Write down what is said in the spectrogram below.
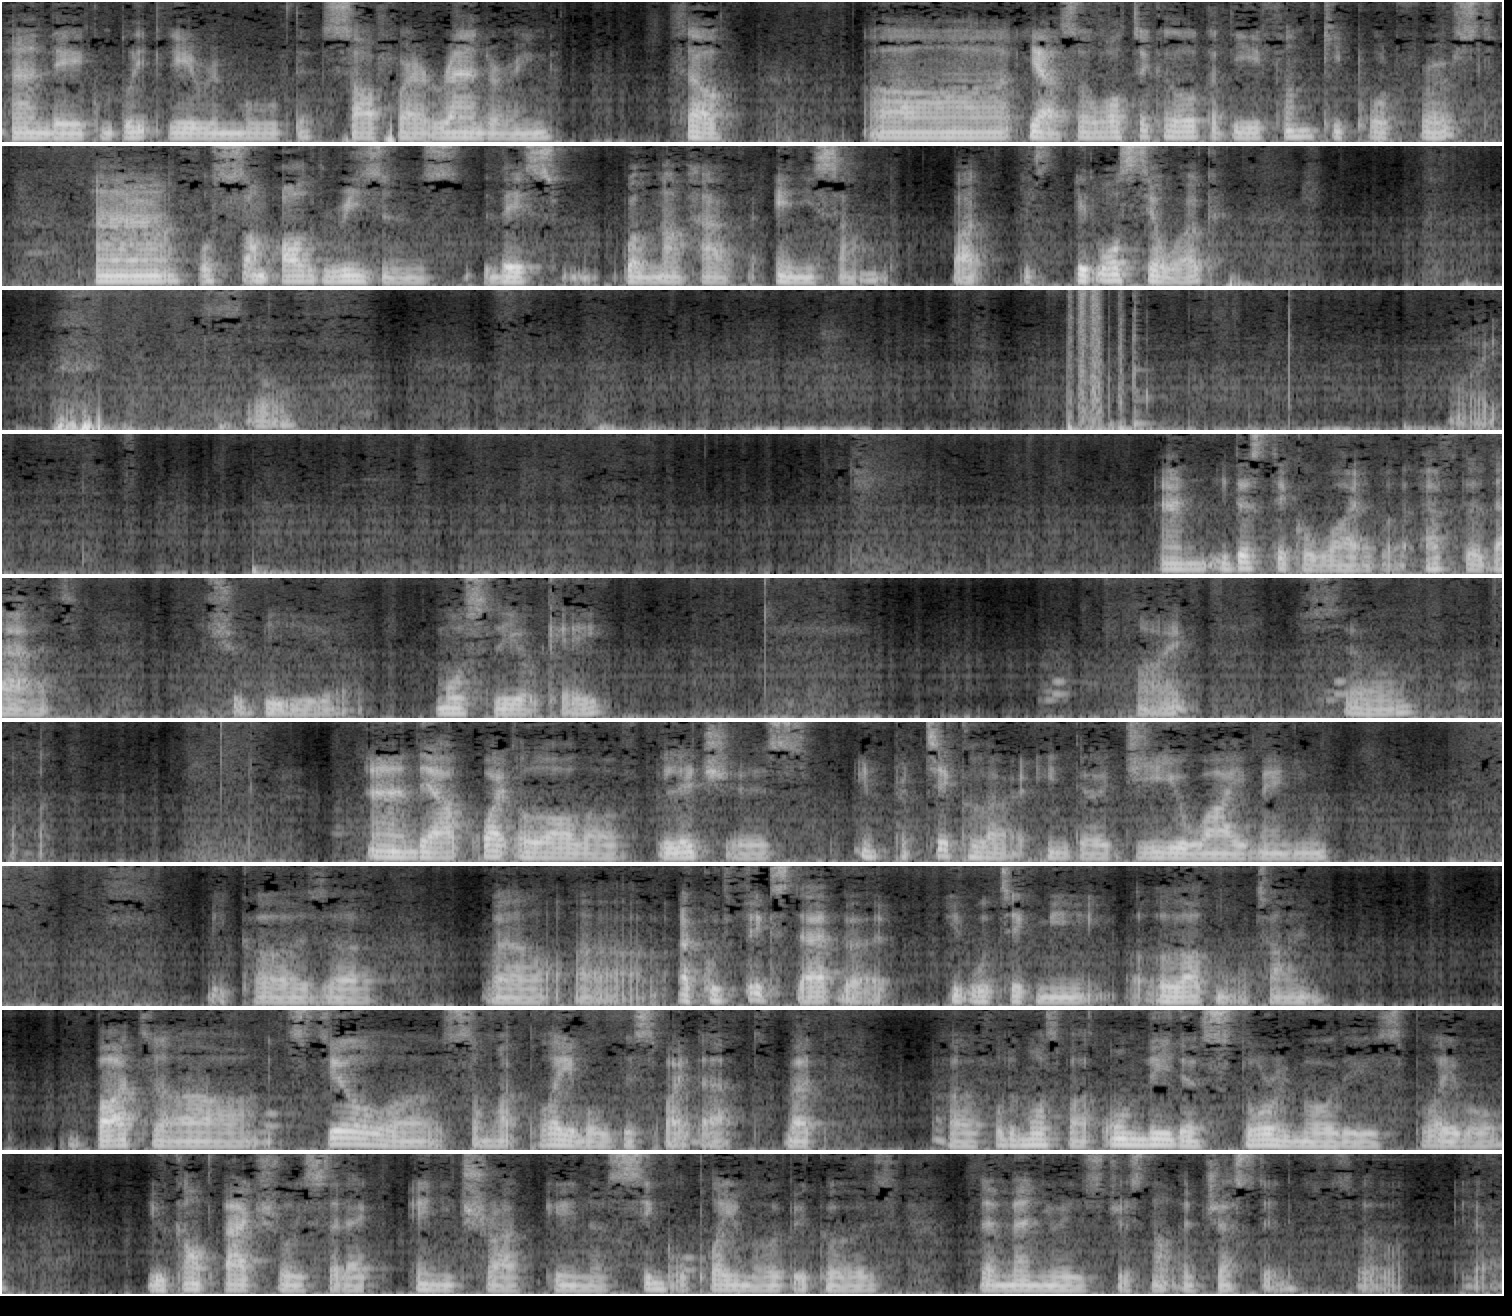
and they completely removed software rendering. So uh, yeah so we'll take a look at the Funkey port first. Uh, for some odd reasons this will not have any sound but it will still work. So And it does take a while, but after that, it should be uh, mostly okay. Alright, so, uh, and there are quite a lot of glitches, in particular in the GUI menu because uh, well uh, I could fix that but it would take me a lot more time but uh, it's still uh, somewhat playable despite that. But uh, for the most part only the story mode is playable. You can't actually select any track in a single play mode because the menu is just not adjusted. So yeah.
